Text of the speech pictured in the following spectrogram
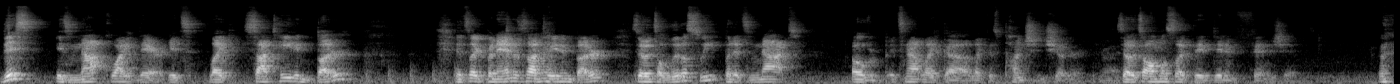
This is not quite there. It's like sautéed in butter. It's like banana sautéed in butter, so it's a little sweet, but it's not over. It's not like uh, like this punch in sugar. Right. So it's almost like they didn't finish it. I'm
